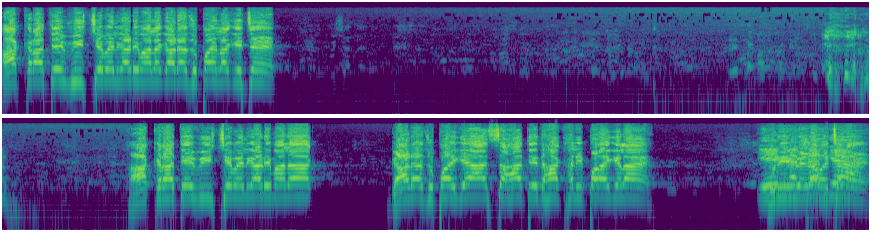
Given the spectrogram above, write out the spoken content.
अकरा ते वीस चे बैलगाडी मला गाड्या झुपायला घ्यायचे आहेत अकरा ते वीस चे बैलगाडी मालक. गाड्या झुपाय घ्या. सहा ते दहा खाली पळाय गेलाय. एक कुणी वेळ लक्षात लावायचा घ्या. नाही.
